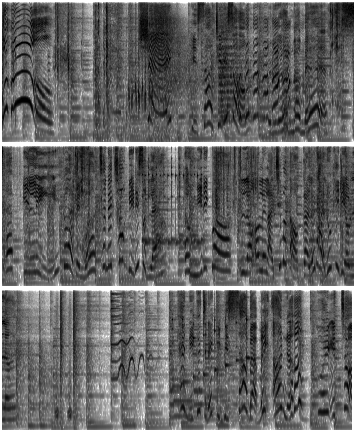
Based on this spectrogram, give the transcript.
ว้าวเช็คพิซซ่าชิ้นที่สองเลิศมาแม่แซบอีหลีกลายเป็นว่าฉันได้โชคดีที่สุดแล้ว เอางี้ดีกว่าลองเอาหลายๆชิ้นมาต่อกันแล้วถ่ายรูปทีเดียวเลย แค่นี้ก็จะได้กินพิซซ่าแบบไม่อั้นนะเฮ้ยอิจฉา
